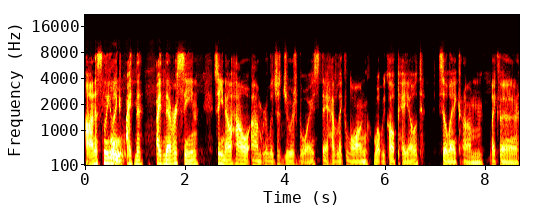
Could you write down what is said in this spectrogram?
honestly, like I'd ne- I'd never seen. So you know how um, religious Jewish boys they have like long what we call payot. So like um like the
